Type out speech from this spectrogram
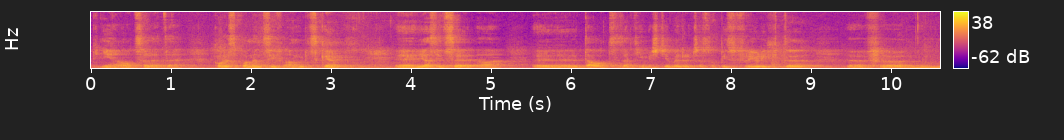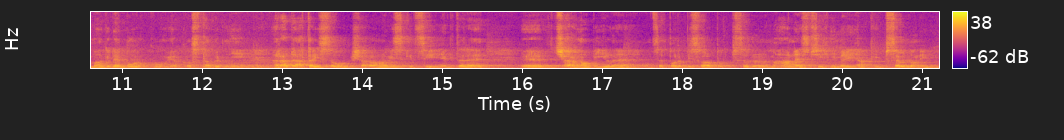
kniha o celé té korespondenci v anglickém eh, jazyce a Taut zatím ještě vedl časopis Freilicht v Magdeburku jako stavební rada. Tady jsou Šaronovy skici, některé Eh, černobílé, on se podepisoval pod pseudonymem Hanes, všichni měli nějaký pseudonym,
